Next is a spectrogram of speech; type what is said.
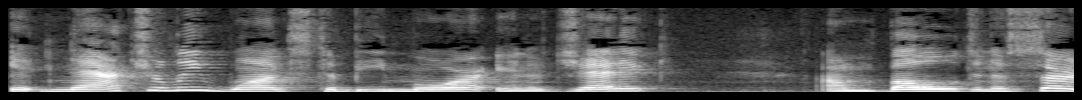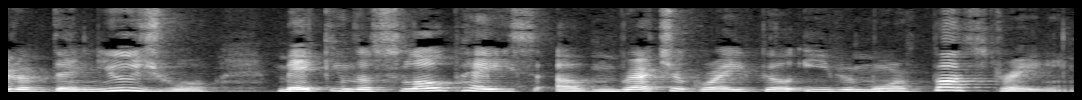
it naturally wants to be more energetic, um, bold, and assertive than usual, making the slow pace of retrograde feel even more frustrating.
